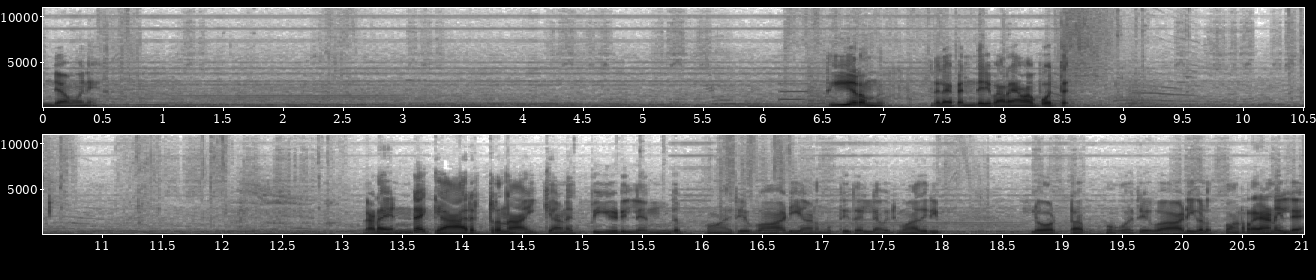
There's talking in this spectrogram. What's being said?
ഇന്റെ മോനെ തീർന്ന്. ഇതല്ലേ ഇപ്പം എന്തേലും പറയാമോ പോറ്റ എടാ എന്റെ ക്യാരക്ടർ നായിക്കാണ് സ്പീഡില്ല എന്ത് പരിപാടിയാണ് മുത്തി ഇതെല്ലാം? ഒരുമാതിരി ലോട്ട പരിപാടികൾ പറയണില്ലേ?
